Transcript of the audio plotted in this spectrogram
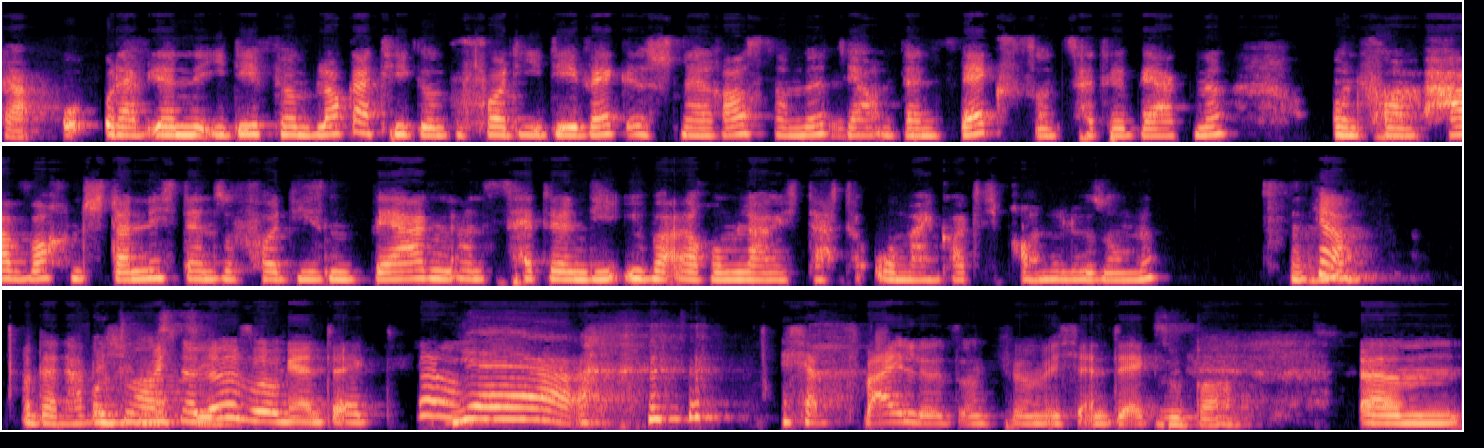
ja. Oder wieder eine Idee für einen Blogartikel und bevor die Idee weg ist, schnell raus damit, ja, und dann wächst so ein Zettelberg, ne? Und vor ein paar Wochen stand ich dann so vor diesen Bergen an Zetteln, die überall rumlagen. Ich dachte, oh mein Gott, ich brauche eine Lösung, ne? Mhm. Ja. Und dann habe ich für mich eine Lösung entdeckt. Ja. Yeah! ich habe zwei Lösungen für mich entdeckt. Super. Ähm,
